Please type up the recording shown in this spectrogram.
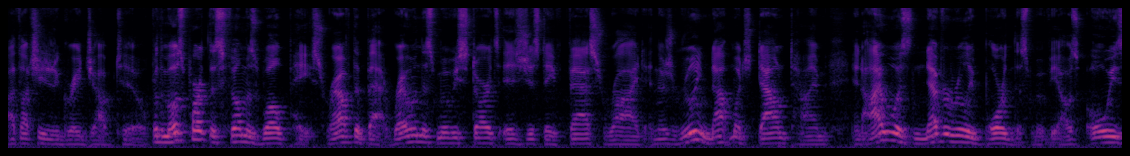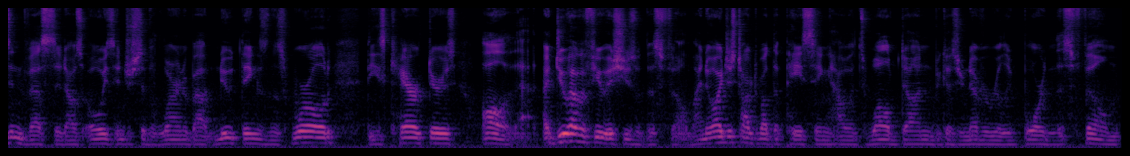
I thought she did a great job too. For the most part, this film is well paced. Right off the bat, right when this movie starts, is just a fast ride, and there's really not much downtime. And I was never really bored in this movie. I was always invested. I was always interested to learn about new things in this world, these characters, all of that. I do have a few issues with this film. I know I just talked about the pacing, how it's well done because you're never really bored in this film.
